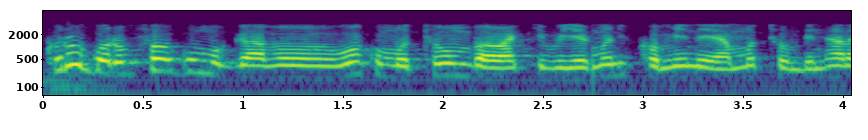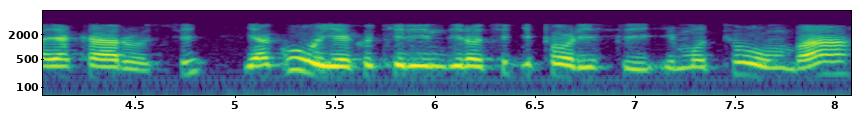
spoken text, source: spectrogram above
kuri urwo rupfu rw'umugabo wo ku mutumba wa kibuye muri komine ya mutumba intara ya karusi yaguye ku kirindiro cy'igipolisi imutumba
